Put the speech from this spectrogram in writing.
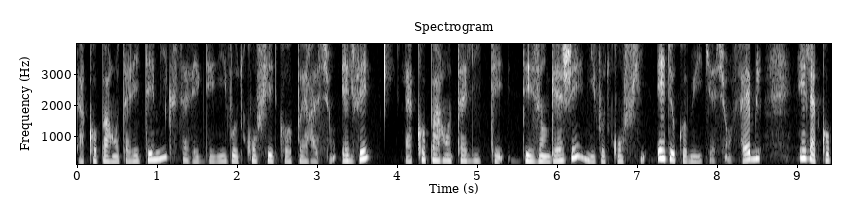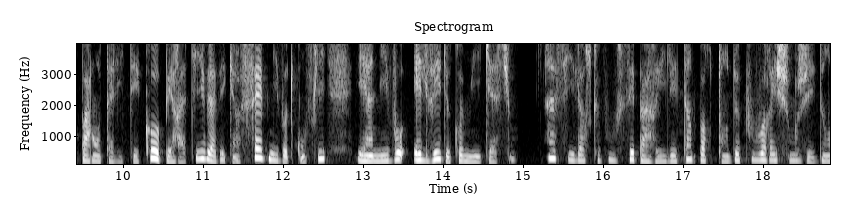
la coparentalité mixte avec des niveaux de conflit et de coopération élevés, la coparentalité désengagée, niveau de conflit et de communication faible, et la coparentalité coopérative avec un faible niveau de conflit et un niveau élevé de communication. Ainsi, lorsque vous vous séparez, il est important de pouvoir échanger dans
